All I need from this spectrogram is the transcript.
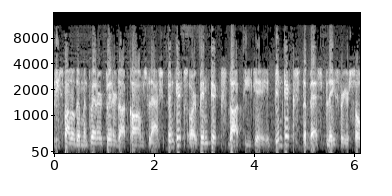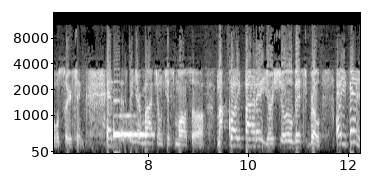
Please follow them on Twitter, twitter.com slash Pimkicks or pimkicks.tk. Pimkicks, the best place for your soul searching. And this has been your machong chismoso. Makoy pare, your showbiz bro. Oy, Phil,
